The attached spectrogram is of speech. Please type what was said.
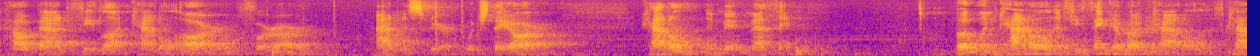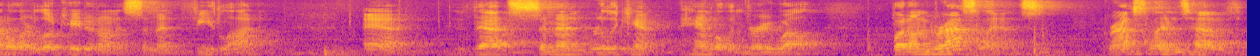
how bad feedlot cattle are for our atmosphere, which they are. Cattle emit methane. But when cattle, if you think about cattle, if cattle are located on a cement feedlot, and that cement really can't handle them very well. But on grasslands, grasslands have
